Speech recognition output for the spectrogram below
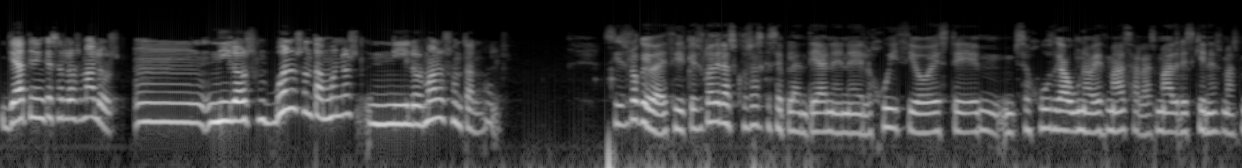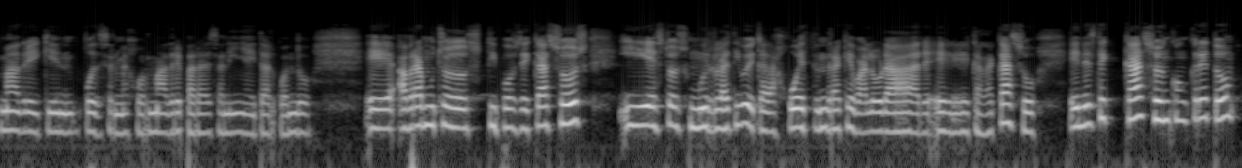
ya tienen que ser los malos. Mm, ni los buenos son tan buenos, ni los malos son tan malos. Sí, es lo que iba a decir, que es una de las cosas que se plantean en el juicio. Este mm, se juzga una vez más a las madres quién es más madre y quién puede ser mejor madre para esa niña y tal. Cuando eh, habrá muchos tipos de casos y esto es muy relativo y cada juez tendrá que valorar eh, cada caso. En este caso en concreto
